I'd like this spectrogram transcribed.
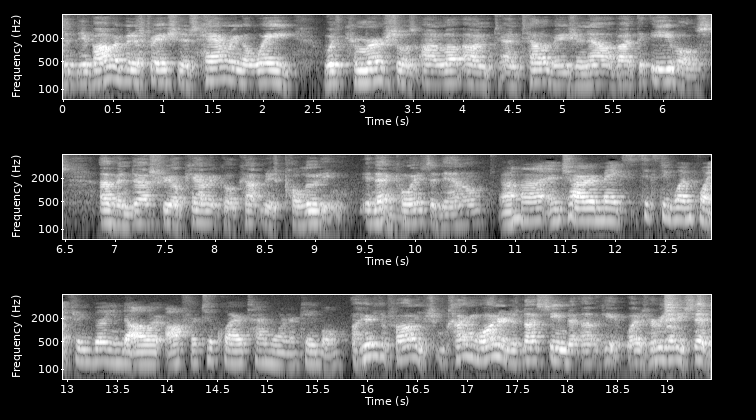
the, the Obama administration is hammering away with commercials on, on, on television now about the evils of industrial chemical companies polluting. Isn't that coincidental? Uh huh. And Charter makes $61.3 billion offer to acquire Time Warner Cable. Well, here's the problem. Time Warner does not seem to. Uh, okay, what Herbie Daddy said.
